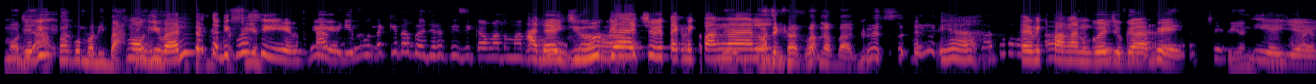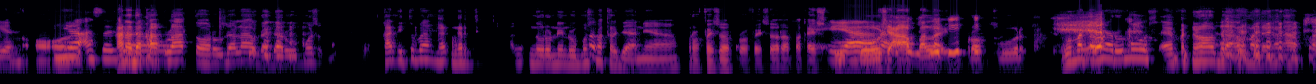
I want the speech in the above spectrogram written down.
mau di Jadi, apa? Gue mau di banking mau gimana? Teknik mesin. mesin. Tapi Iya. di Futek kita belajar fisika matematika. ada juga. cuy teknik pangan. matematika gue nggak bagus. Iya teknik eh, pangan gue juga B iya Iya, iya, iya. Iya, kan ada kalkulator udahlah udah ada rumus. Kan itu mah nge- ngerj- nurunin rumus mah kerjaannya profesor-profesor apa kayak Iya. Stubo siapa lah itu profur gue mah taunya rumus F nol berapa dengan apa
